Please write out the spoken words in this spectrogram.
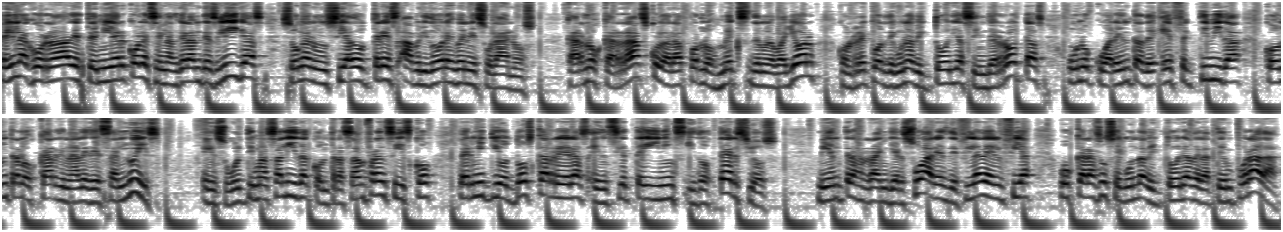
En la jornada de este miércoles en las grandes ligas son anunciados tres abridores venezolanos. Carlos Carrasco lo hará por los Mex de Nueva York con récord de una victoria sin derrotas, 1.40 de efectividad contra los Cardinales de San Luis. En su última salida contra San Francisco permitió dos carreras en siete innings y dos tercios mientras Ranger Suárez de Filadelfia buscará su segunda victoria de la temporada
